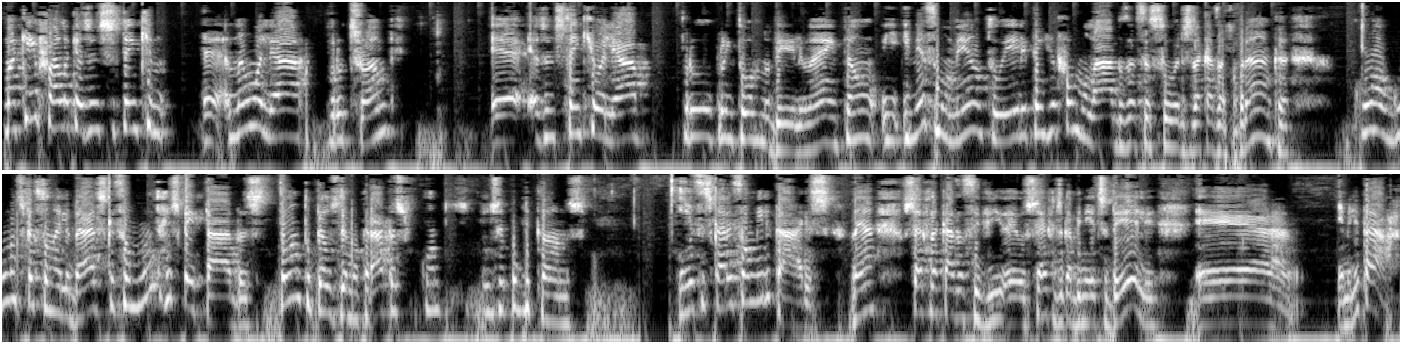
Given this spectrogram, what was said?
Mas quem fala que a gente tem que é, não olhar para o Trump, é, a gente tem que olhar pro, pro entorno dele, né? Então, e, e nesse momento ele tem reformulado os assessores da Casa Branca com algumas personalidades que são muito respeitadas, tanto pelos democratas quanto pelos republicanos. E esses caras são militares, né? O chefe da Casa Civil, é, o chefe de gabinete dele é, é militar.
